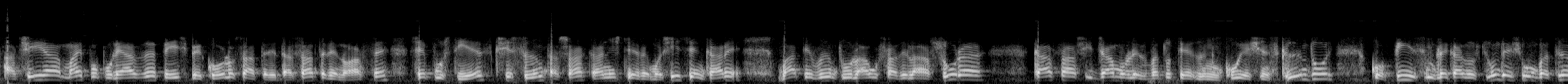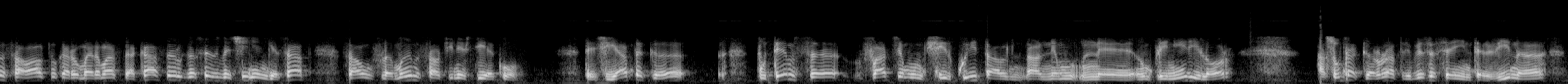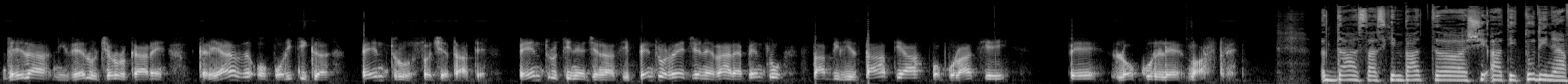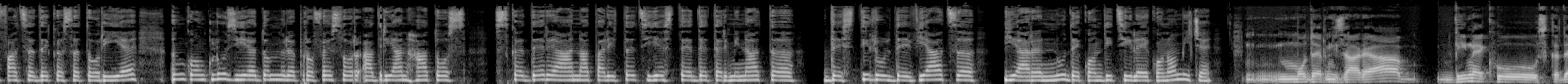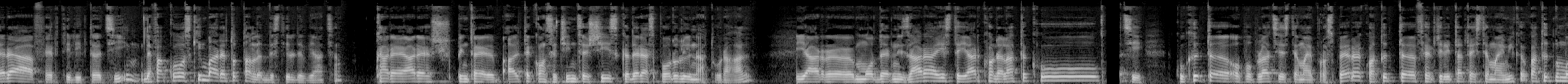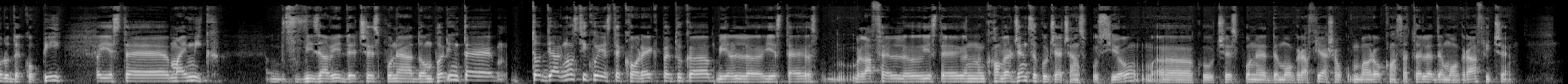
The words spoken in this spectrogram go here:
aceia mai populează pe aici, pe acolo satele, dar satele noastre se pustiesc și sunt așa ca niște rămășițe în care bate vântul la ușa de la șură, casa și geamurile zbătute în cuie și în scânduri, copiii sunt plecați nu știu unde și un bătrân sau altul care au mai rămas pe acasă îl găsesc vecinii înghețat sau flămând sau cine știe cum. Deci iată că putem să facem un circuit al, al neîmplinirilor asupra cărora trebuie să se intervină de la nivelul celor care creează o politică pentru societate, pentru tine generații, pentru regenerarea, pentru stabilitatea populației pe locurile noastre. Da, s-a schimbat uh, și atitudinea față de căsătorie. În concluzie, domnule profesor Adrian Hatos, scăderea natalității este determinată de stilul de viață, iar nu de condițiile economice? Modernizarea vine cu scăderea fertilității, de fapt cu o schimbare totală de stil de viață, care are și printre alte consecințe și scăderea sporului natural, iar modernizarea este iar corelată cu cu cât uh, o populație este mai prosperă, cu atât uh, fertilitatea este mai mică, cu atât numărul de copii este mai mic vis-a-vis de ce spunea domn părinte, tot diagnosticul este corect pentru că el este la fel este în convergență cu ceea ce am spus eu, uh, cu ce spune demografia sau, mă rog, constatările demografice.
